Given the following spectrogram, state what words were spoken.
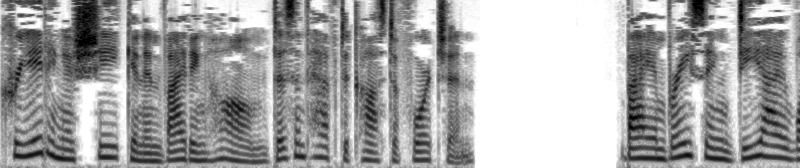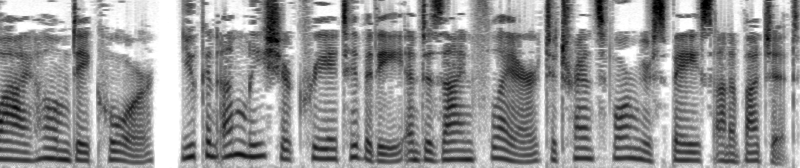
Creating a chic and inviting home doesn't have to cost a fortune. By embracing DIY home decor, you can unleash your creativity and design flair to transform your space on a budget.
